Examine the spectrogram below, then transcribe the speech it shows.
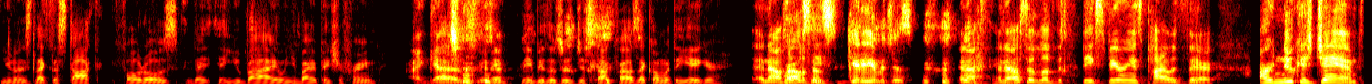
you know, it's like the stock photos that, that you buy when you buy a picture frame. I guess. Maybe, maybe those are just stock files that come with the Jaeger. and I also Ralph love these, giddy images. and I, and I also love the, the experienced pilots there. Our nuke is jammed,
